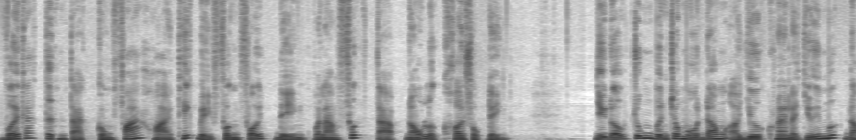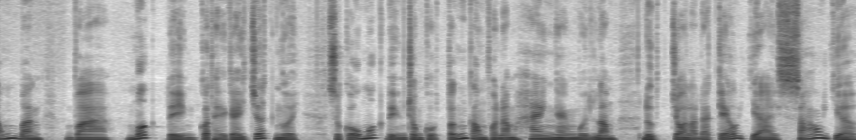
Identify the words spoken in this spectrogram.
với các tin tặc cũng phá hoại thiết bị phân phối điện và làm phức tạp nỗ lực khôi phục điện. Nhiệt độ trung bình trong mùa đông ở Ukraine là dưới mức đóng băng và mất điện có thể gây chết người. Sự cố mất điện trong cuộc tấn công vào năm 2015 được cho là đã kéo dài 6 giờ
